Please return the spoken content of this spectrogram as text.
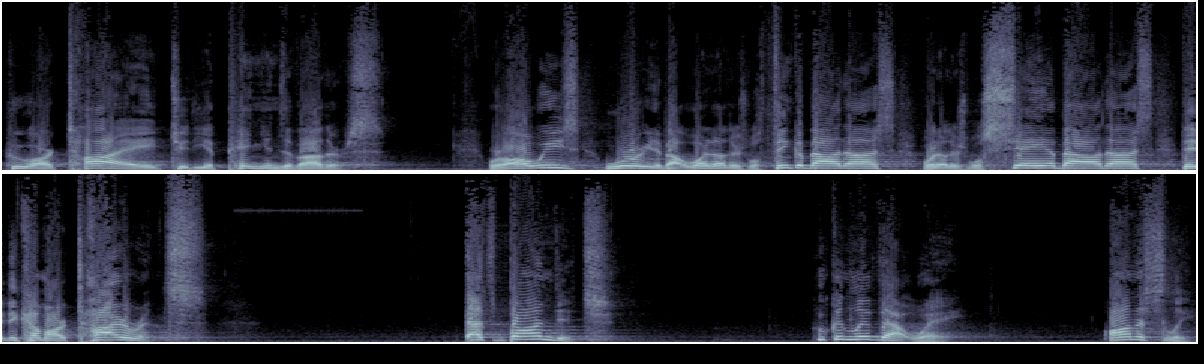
who are tied to the opinions of others. We're always worried about what others will think about us, what others will say about us. They become our tyrants. That's bondage. Who can live that way? Honestly.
